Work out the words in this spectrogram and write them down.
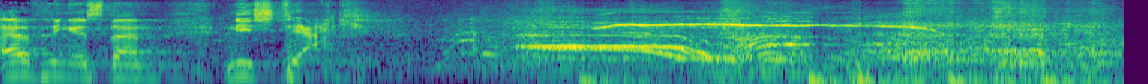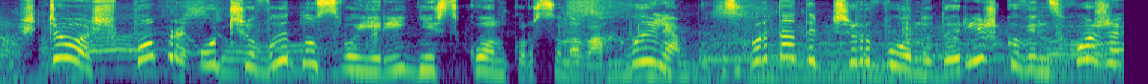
Everything is done. Niche tech. Що ж, попри очевидну своєрідність конкурсу Нова хвиля, згортати червону доріжку він, схоже,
